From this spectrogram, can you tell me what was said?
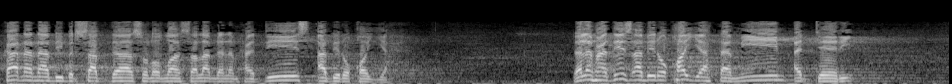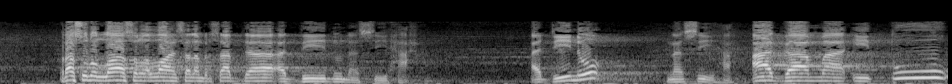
Karena Nabi bersabda sallallahu alaihi wasallam dalam hadis Abi Ruqayyah. Dalam hadis Abi Ruqayyah Tamim Ad-Dari Rasulullah sallallahu alaihi wasallam bersabda ad-dinu nasihah. Ad-dinu nasihah. Agama itu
